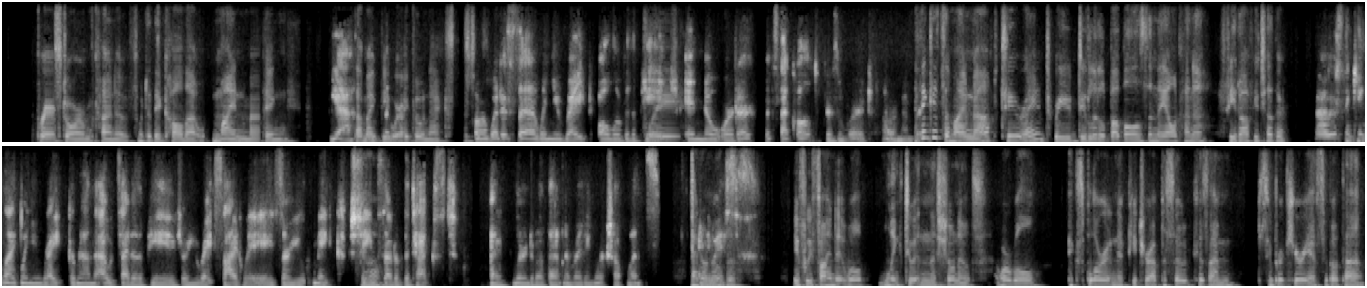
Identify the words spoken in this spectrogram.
brainstorm, kind of, what do they call that? Mind mapping. Yeah. That might be where I go next. Or what is the when you write all over the page Play. in no order? What's that called? There's a word. I remember. I think it's a mind map too, right? Where you do little bubbles and they all kind of feed off each other. I was thinking like when you write around the outside of the page or you write sideways or you make shapes oh. out of the text. I learned about that in a writing workshop once. I don't Anyways. know this. If we find it, we'll link to it in the show notes or we'll explore it in a future episode because I'm super curious about that.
